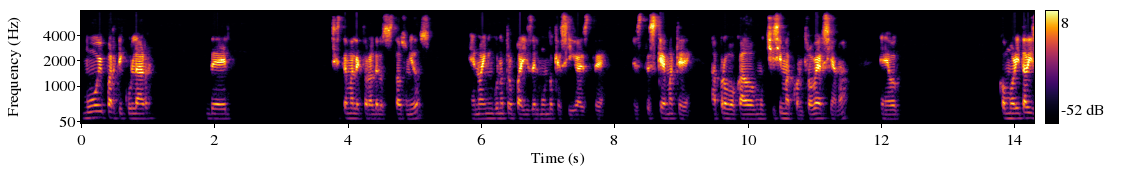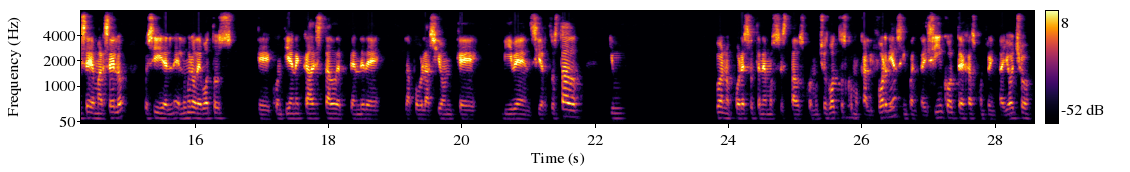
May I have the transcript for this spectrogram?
muy particular del sistema electoral de los Estados Unidos. y no hay ningún otro país del mundo que siga este, este esquema que ha provocado muchísima controversia, ¿no? Eh, como ahorita dice Marcelo, pues sí, el, número de votos que contiene cada estado depende de la población que vive en cierto estado. Y bueno, por eso tenemos estados con muchos votos, como California, 55, Texas con 38,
